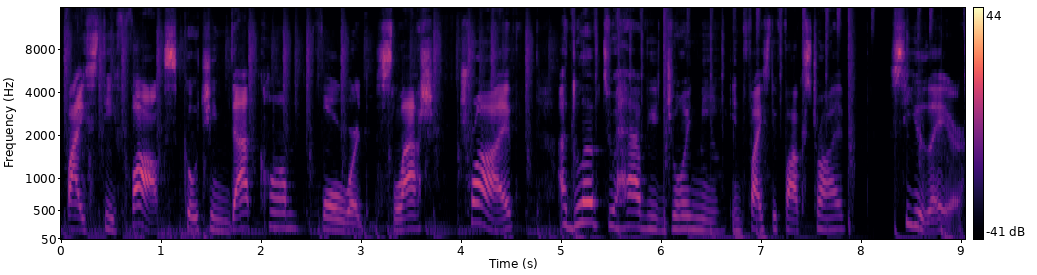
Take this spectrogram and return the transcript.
FeistyFoxCoaching.com forward slash tribe. I'd love to have you join me in Feisty Fox Tribe. See you there.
